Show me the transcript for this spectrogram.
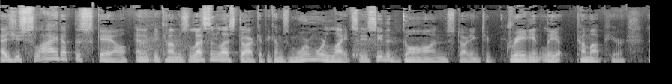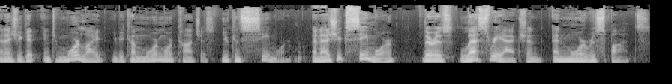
as you slide up the scale and it becomes less and less dark, it becomes more and more light. So you see the dawn starting to gradiently come up here. And as you get into more light, you become more and more conscious. You can see more. And as you see more, there is less reaction and more response.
